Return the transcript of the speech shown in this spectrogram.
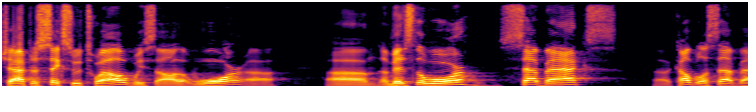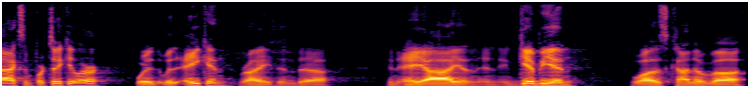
chapters six through twelve, we saw war. Uh, um, amidst the war, setbacks, a couple of setbacks in particular with with Achan, right, and uh, and Ai and, and, and Gibeon was kind of uh,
